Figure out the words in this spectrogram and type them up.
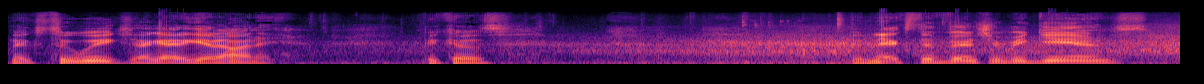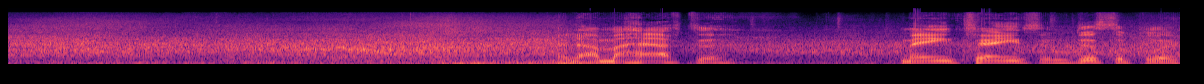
next two weeks I got to get on it because the next adventure begins, and I'm gonna have to maintain some discipline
